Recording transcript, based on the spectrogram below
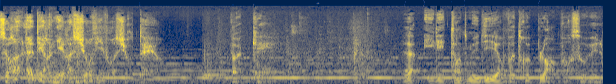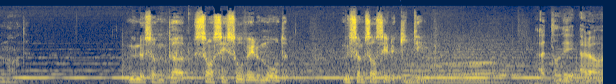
sera la dernière à survivre sur Terre. Ok. Là, il est temps de me dire votre plan pour sauver le monde. Nous ne sommes pas censés sauver le monde. Nous sommes censés le quitter. attendez, alors...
